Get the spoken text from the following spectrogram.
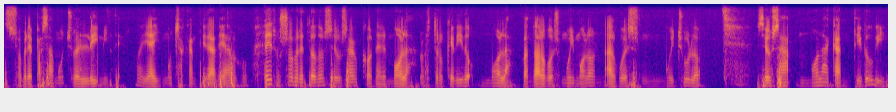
sobrepasa mucho el límite ¿no? y hay mucha cantidad de algo. Pero sobre todo se usa con el mola, nuestro querido mola, cuando algo es muy molón, algo es muy chulo se usa mola cantidubi,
